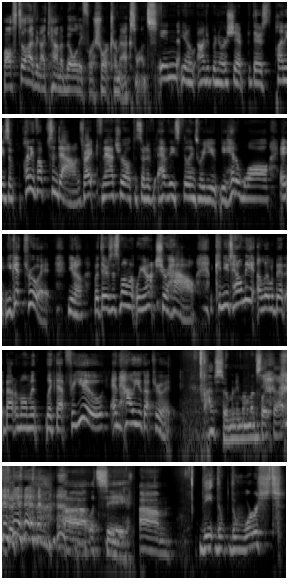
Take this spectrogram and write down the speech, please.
while still having accountability for short-term excellence. In you know entrepreneurship, there's plenty of plenty of ups and downs, right? It's natural to sort of have these feelings where you you hit a wall and you get through it, you know, but there's this moment where you're not sure how. Can you tell me a little bit about a moment like that for you and how you got through it? I have so many moments like that. uh, let's see. Um, the, the the worst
